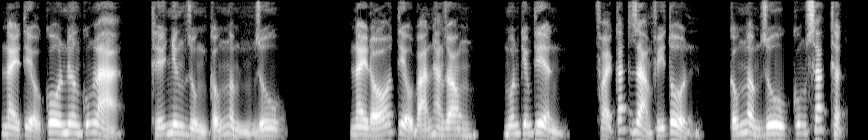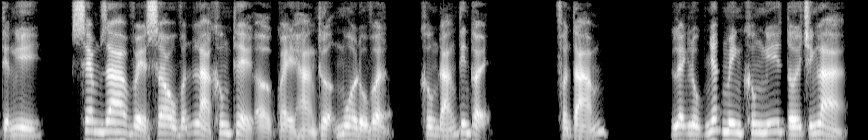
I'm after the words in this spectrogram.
này tiểu cô nương cũng là, thế nhưng dùng cống ngầm du. Này đó tiểu bán hàng rong, muốn kiếm tiền, phải cắt giảm phí tổn, cống ngầm du cũng xác thật tiện nghi, xem ra về sau vẫn là không thể ở quầy hàng thượng mua đồ vật, không đáng tin cậy. Phần 8. Lệnh lục nhất minh không nghĩ tới chính là,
